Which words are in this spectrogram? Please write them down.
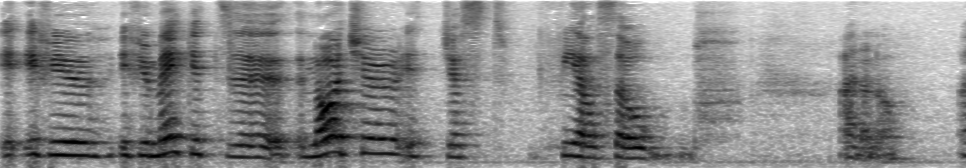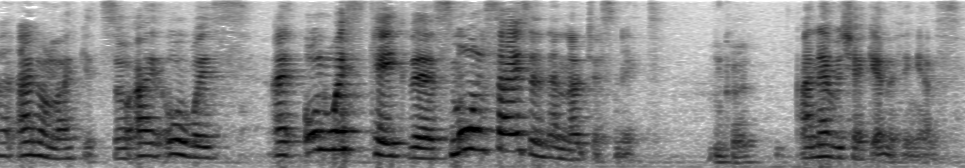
if you if you make it uh, larger, it just feels so. I don't know. I, I don't like it. So I always I always take the small size and then I just knit. Okay. I never check anything else.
